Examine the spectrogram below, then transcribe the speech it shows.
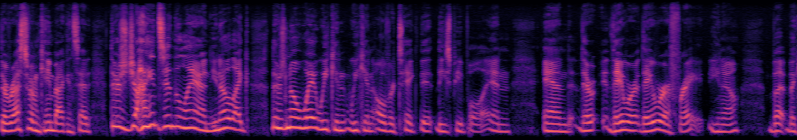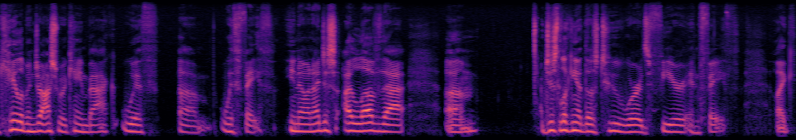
The rest of them came back and said, "There's giants in the land. You know, like there's no way we can we can overtake the, these people." And and they they were they were afraid. You know, but but Caleb and Joshua came back with um, with faith. You know, and I just I love that. Um, just looking at those two words, fear and faith, like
